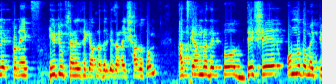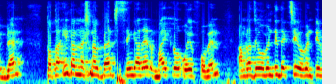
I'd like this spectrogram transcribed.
ইলেকট্রনিক্স ইউটিউব চ্যানেল থেকে আপনাদেরকে জানাই স্বাগতম। আজকে আমরা দেখব দেশের অন্যতম একটি ব্র্যান্ড তথা ইন্টারন্যাশনাল ব্র্যান্ড সিঙ্গারের মাইক্রোওয়েভ ওভেন আমরা যে ওভেনটি দেখছি, ওভেনটির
